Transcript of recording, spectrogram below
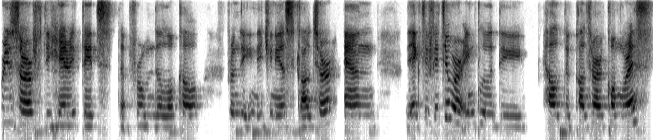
preserve the heritage from the local, from the indigenous culture and the activity will include the held the cultural congress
